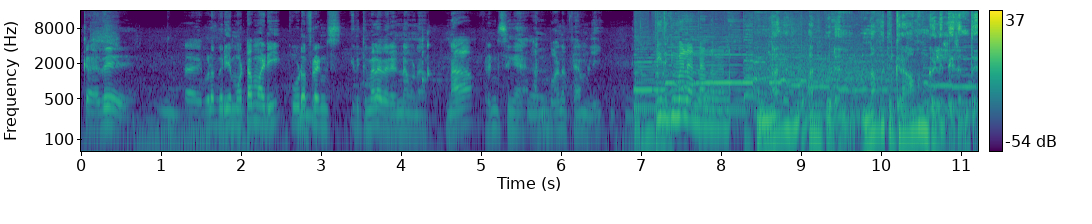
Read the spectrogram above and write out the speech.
க- அது இவ்வளோ பெரிய மொட்டை மாடி கூட ஃப்ரெண்ட்ஸ் இதுக்கு மேலே வேறு என்ன வேணும்? நான் ஃப்ரெண்ட்ஸுங்க அன்பான ஃபேமிலி இதுக்கு மேல என்னங்க வேணும்? நலம் அன்புடன் நமது கிராமங்களிலிருந்து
